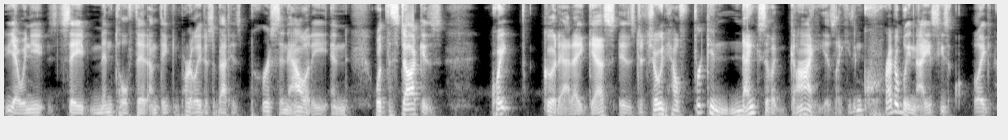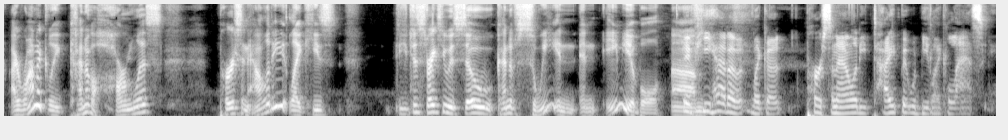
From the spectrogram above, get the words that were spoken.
yeah. When you say mental fit, I'm thinking partly just about his personality and what the stock is quite good at. I guess is just showing how freaking nice of a guy he is. Like he's incredibly nice. He's like ironically kind of a harmless personality. Like he's he just strikes you as so kind of sweet and, and amiable. Um, if he had a like a personality type, it would be like Lassie.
